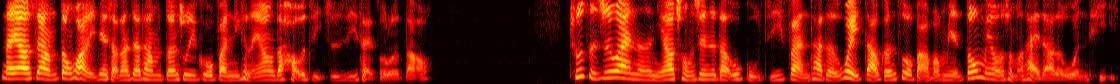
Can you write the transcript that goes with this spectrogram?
那要像动画里面小当家他们端出一锅饭，你可能要用到好几只鸡才做得到。除此之外呢，你要重现这道乌骨鸡饭，它的味道跟做法方面都没有什么太大的问题，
